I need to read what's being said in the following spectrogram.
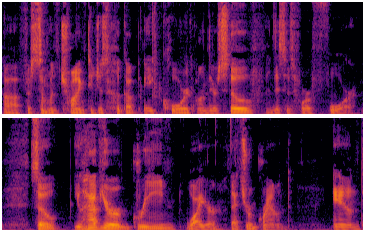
uh, for someone trying to just hook up a cord on their stove, and this is for four. So you have your green wire, that's your ground. And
